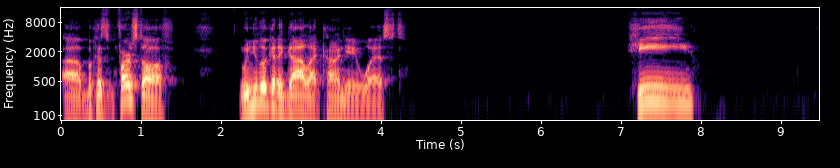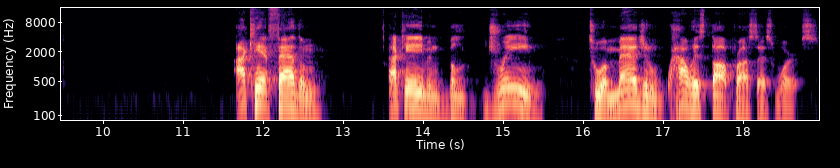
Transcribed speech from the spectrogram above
Uh, because first off when you look at a guy like kanye west he i can't fathom i can't even be- dream to imagine how his thought process works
